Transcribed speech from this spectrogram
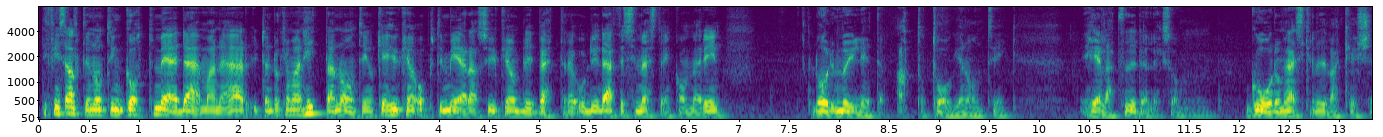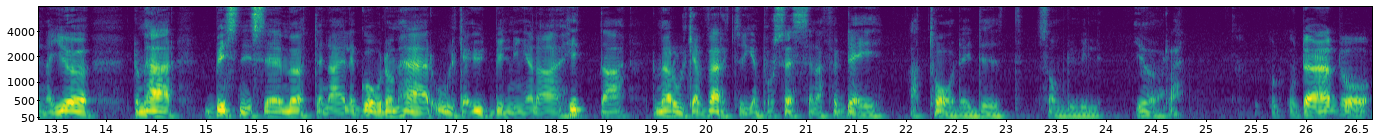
det finns alltid någonting gott med där man är. Utan då kan man hitta någonting. Okej, hur kan jag optimera? Så hur kan jag bli bättre? Och det är därför semestern kommer in. Då har du möjligheten att ta tag i någonting. Hela tiden liksom. Gå de här skrivarkurserna. Gör de här businessmötena. Eller gå de här olika utbildningarna. Hitta de här olika verktygen, processerna för dig att ta dig dit som du vill göra. Och, där då,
